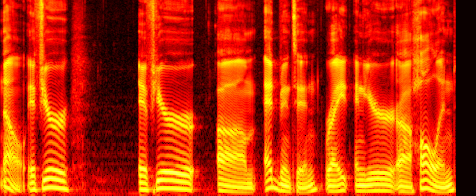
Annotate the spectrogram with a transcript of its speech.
no, if you're if you're um Edmonton, right? And you're uh, Holland,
